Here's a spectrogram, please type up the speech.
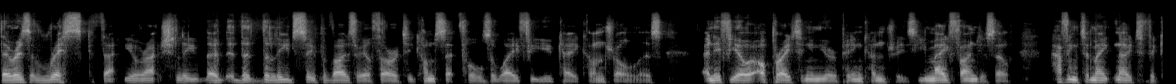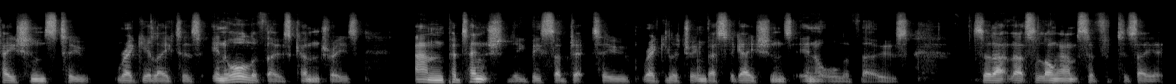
there is a risk that you're actually the, the, the, lead supervisory authority concept falls away for UK controllers. And if you're operating in European countries, you may find yourself having to make notifications to regulators in all of those countries and potentially be subject to regulatory investigations in all of those. So that, that's a long answer for, to say it,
